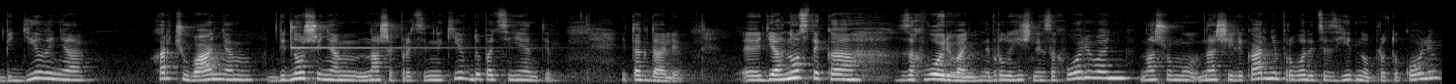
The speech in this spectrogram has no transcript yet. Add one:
відділення, харчуванням, відношенням наших працівників до пацієнтів і так далі. Е, Діагностика захворювань, неврологічних захворювань в, нашому, в нашій лікарні проводиться згідно протоколів.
